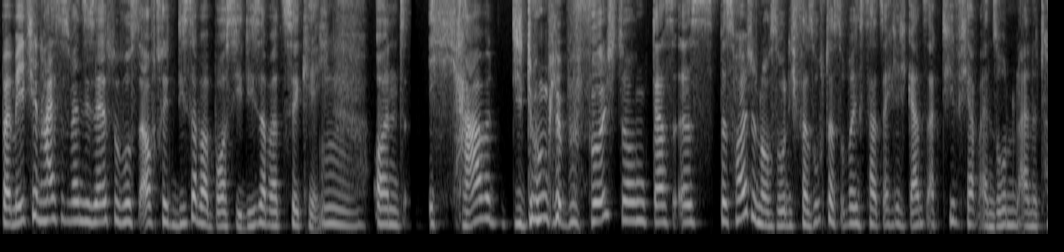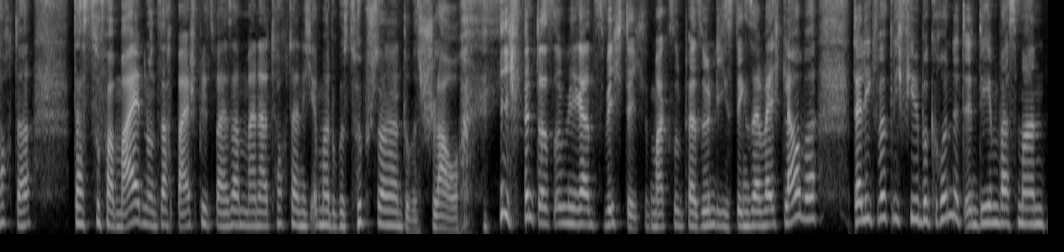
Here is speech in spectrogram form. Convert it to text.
Bei Mädchen heißt es, wenn sie selbstbewusst auftreten, die ist aber bossy, die ist aber zickig. Mhm. Und ich habe die dunkle Befürchtung, dass es bis heute noch so, und ich versuche das übrigens tatsächlich ganz aktiv, ich habe einen Sohn und eine Tochter, das zu vermeiden und sage beispielsweise meiner Tochter nicht immer, du bist hübsch, sondern du bist schlau. Ich finde das irgendwie ganz wichtig. Das mag so ein persönliches Ding sein, weil ich glaube, da liegt wirklich viel begründet in dem, was man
